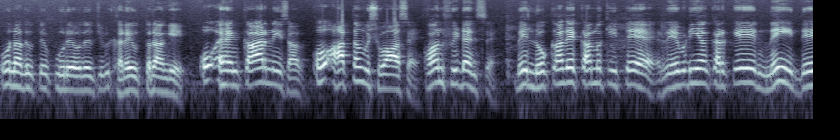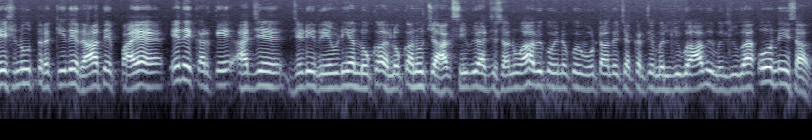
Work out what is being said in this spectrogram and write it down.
ਉਹਨਾਂ ਦੇ ਉੱਤੇ ਪੂਰੇ ਉਹਦੇ ਵਿੱਚ ਵੀ ਖਰੇ ਉਤਰਾਂਗੇ। ਉਹ ਅਹੰਕਾਰ ਨਹੀਂ ਸਾਹਿਬ, ਉਹ ਆਤਮ ਵਿਸ਼ਵਾਸ ਹੈ ਕੌਨਫੀਡੈਂਸ ਹੈ। ਵੀ ਲੋਕਾਂ ਦੇ ਕੰਮ ਕੀਤੇ ਹੈ ਰੇਵੜੀਆਂ ਕਰਕੇ ਨਹੀਂ, ਦੇਸ਼ ਨੂੰ ਤਰੱਕੀ ਦੇ ਰਾਹ ਤੇ ਪਾਇਆ ਇਹਦੇ ਕਰਕੇ ਅੱਜ ਜਿਹੜੀ ਰੇਵੜੀਆਂ ਲੋਕਾਂ ਲੋਕਾਂ ਨੂੰ ਝਾਕ ਸੀ ਵੀ ਅੱਜ ਸਾਨੂੰ ਆ ਵੀ ਕੋਈ ਨਾ ਕੋਈ ਵੋਟਾਂ ਦੇ ਚੱਕਰ 'ਚ ਮਿਲ ਜੂਗਾ ਆ ਵੀ ਮਿਲ ਜੂਗਾ, ਉਹ ਨਹੀਂ ਸਾਹਿਬ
